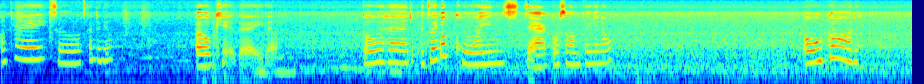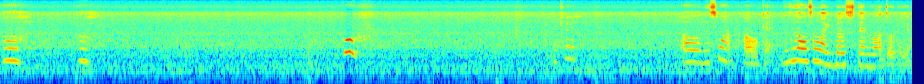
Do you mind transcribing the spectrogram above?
Okay, so let's continue. Okay, there you go. Go ahead. It's like a coin stack or something, you know? Oh god. Oh. oh. Oh, this one. Oh, okay. This is also like those thin ones over here.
